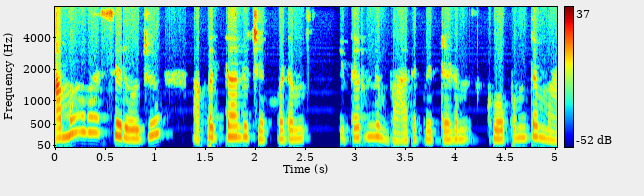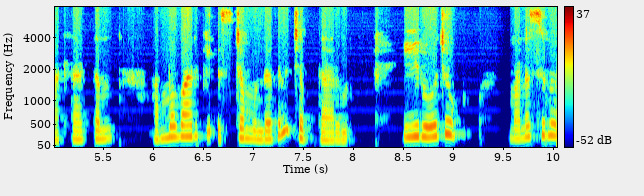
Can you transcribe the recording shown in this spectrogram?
అమావాస్య రోజు అబద్ధాలు చెప్పడం ఇతరుని బాధ పెట్టడం కోపంతో మాట్లాడటం అమ్మవారికి ఇష్టం ఉండదని చెప్తారు. ఈరోజు మనసును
